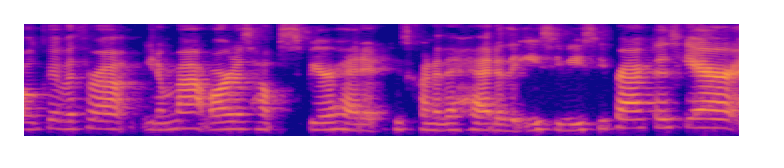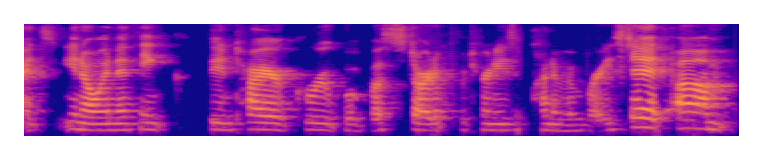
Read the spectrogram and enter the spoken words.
I'll give a throw out. You know, Matt Vardas helped spearhead it. Who's kind of the head of the ECVC practice here. It's you know, and I think the entire group of us startup attorneys have kind of embraced it. Um,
